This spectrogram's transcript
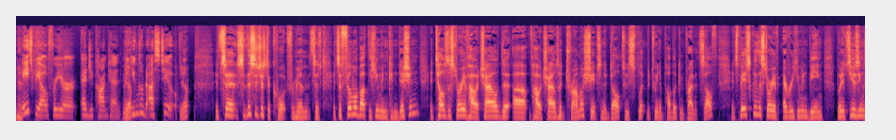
HBO for your edgy content. Like Yep. you can come to us too. Yep. It's a, so this is just a quote from him. It says it's a film about the human condition. It tells the story of how a child uh, how a childhood trauma shapes an adult who's split between a public and private self. It's basically the story of every human being, but it's using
